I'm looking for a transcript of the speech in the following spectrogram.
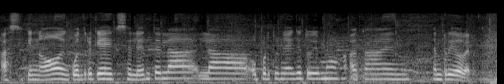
Así que no, encuentro que es excelente la, oportunidad que tuvimos acá en, en Río Verde.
